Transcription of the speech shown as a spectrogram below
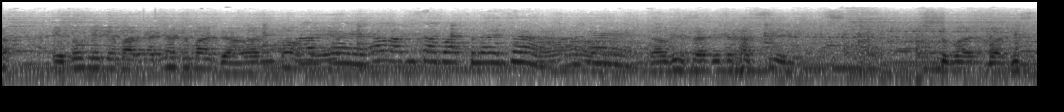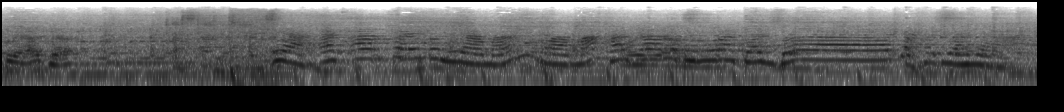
itu minimarketnya cuma jalan kok Oke, nih oh nggak bisa buat belanja. Oke. nggak bisa dikasih cuma buat display aja Iya, SRC itu nyaman, ramah, harga Oh, iya. lebih murah dan banyak hadiahnya.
